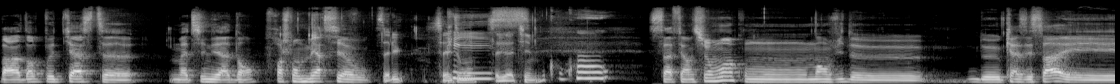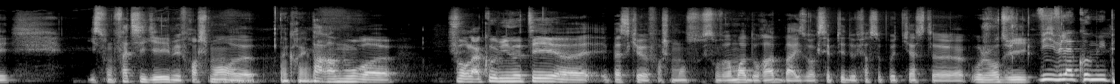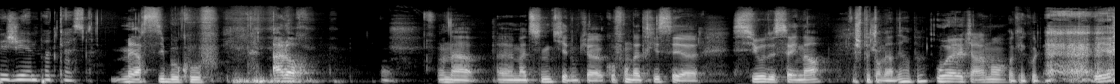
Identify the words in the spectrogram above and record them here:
bah, dans le podcast euh, Mathilde et Adam. Franchement, merci à vous. Salut. Salut tout le monde. Salut la team. Coucou. Ça fait un petit moment qu'on a envie de de caser ça et ils sont fatigués, mais franchement, euh, Incroyable. par amour euh, pour la communauté, euh, parce que franchement, ils sont vraiment adorables. Bah, ils ont accepté de faire ce podcast euh, aujourd'hui. Vive la commu PGM podcast. Merci beaucoup. Alors, on a euh, Mathilde qui est donc euh, cofondatrice et euh, CEO de Seina. Je peux t'emmerder un peu? Ouais, carrément. Ok, cool. Et,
